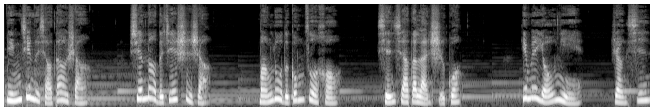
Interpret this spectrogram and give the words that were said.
宁静的小道上。喧闹的街市上，忙碌的工作后，闲暇的懒时光，因为有你，让心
